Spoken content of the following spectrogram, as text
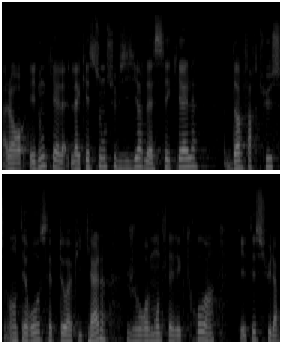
Alors et donc il y a la, question subsidiaire de la séquelle d'infarctus antéro-septo-apical. Je vous remonte l'électro, hein, qui était celui-là.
